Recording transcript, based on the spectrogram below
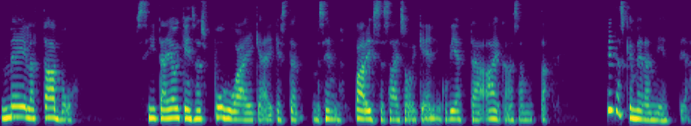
meillä tabu. Siitä ei oikein saisi puhua eikä, eikä sitä sen parissa saisi oikein niin viettää aikaansa, mutta pitäisikö meidän miettiä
